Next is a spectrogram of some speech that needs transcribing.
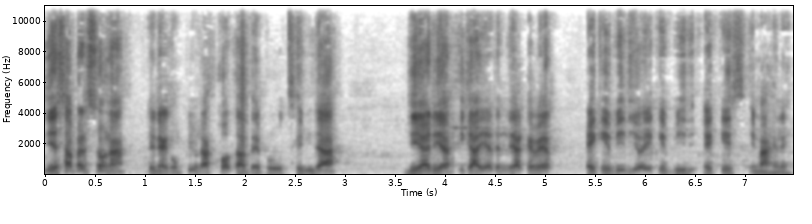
Y esa persona tenía que cumplir unas cotas de productividad diaria y cada día tendría que ver X vídeos, X, X imágenes.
